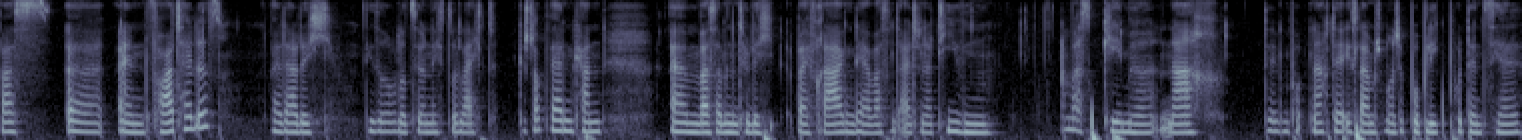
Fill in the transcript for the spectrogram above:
was äh, ein Vorteil ist, weil dadurch diese Revolution nicht so leicht gestoppt werden kann, ähm, was aber natürlich bei Fragen der, was sind Alternativen, was käme nach, dem, nach der Islamischen Republik potenziell,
